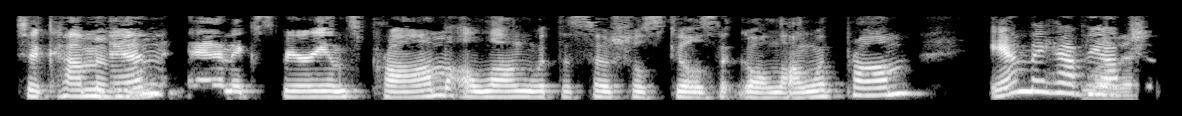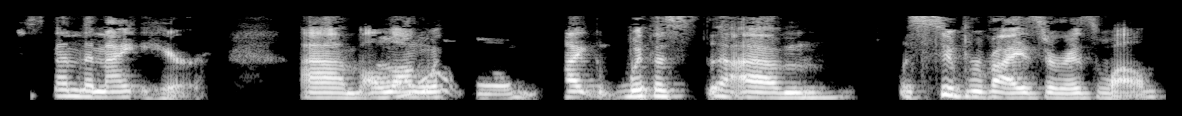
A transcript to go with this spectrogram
to come mm-hmm. in and experience prom along with the social skills that go along with prom. And they have the Love option it. to spend the night here, um, along oh. with like with a, um, a supervisor as well.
